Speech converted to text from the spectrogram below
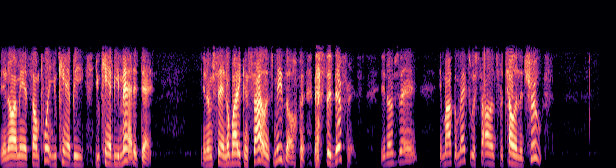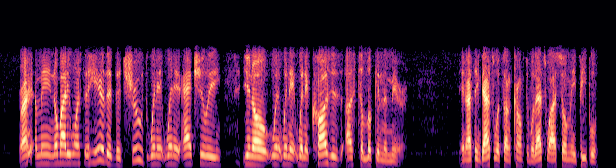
You know, I mean, at some point you can't be you can't be mad at that. You know what I'm saying? Nobody can silence me though. That's the difference. You know what I'm saying? And Malcolm X was silenced for telling the truth. Right? I mean, nobody wants to hear the the truth when it when it actually you know, when when it when it causes us to look in the mirror. And I think that's what's uncomfortable. That's why so many people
